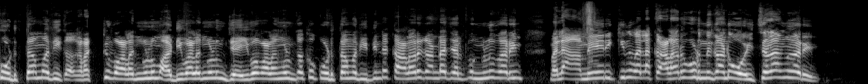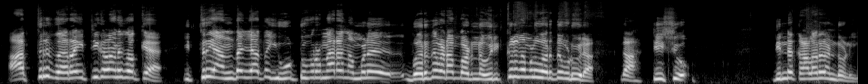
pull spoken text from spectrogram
കൊടുത്താൽ മതി. കറക്റ്റ് വളങ്ങളും അടിവളങ്ങളും ജൈവവളങ്ങളും ഒക്കെ കൊടുത്താൽ മതി. ഇതിന്റെ കളർ കണ്ടാൽ ചിലപ്പോൾ നിങ്ങൾ പറയും വല്ല അമേരിക്കയിൽ നിന്ന് വല്ല കളർ കൊടുന്ന് കണ്ട് ഒഴിച്ചതാന്ന് പറയും. അത്ര വെറൈറ്റികളാണ് ഇതൊക്കെ. ഇത്രയും അന്തല്ലാത്ത യൂട്യൂബർമാരെ നമ്മൾ വെറുതെ വിടാൻ പാടില്ല. ഒരിക്കലും നമ്മൾ വെറുതെ വിടൂല. ഇതാ ടിഷ്യൂ ഇതിന്റെ കളർ കണ്ടോളി.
